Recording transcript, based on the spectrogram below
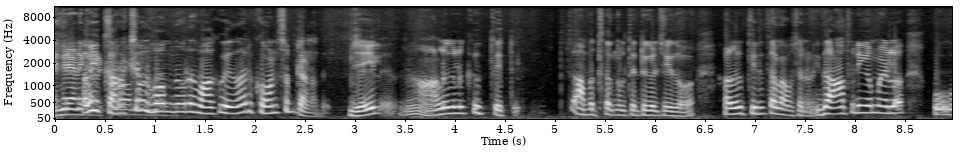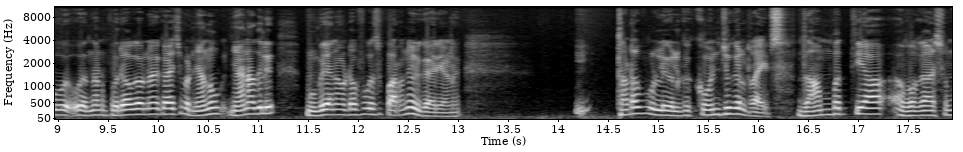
എങ്ങനെയാണ് ഈ കറക്ഷൻ ഹോം എന്ന് പറയുന്ന വാക്ക് വരുന്ന ഒരു കോൺസെപ്റ്റാണത് ജയിൽ ആളുകൾക്ക് തെറ്റ് അബദ്ധങ്ങൾ തെറ്റുകൾ ചെയ്തോ ആളുകൾ തിരുത്താനുള്ള അവസരമാണ്. ഇത് ആധുനികമായുള്ള എന്താണ് പുരോഗമന കാഴ്ചപ്പാട്. ഞാൻ ഞാനതിൽ മുമ്പ് ഞാൻ ഔട്ട് ഓഫ് ഫോക്കസ് പറഞ്ഞൊരു കാര്യമാണ്. തടവുള്ളികൾക്ക് കോഞ്ചുഗൽ റൈറ്റ്സ് ദാമ്പത്യ അവകാശം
